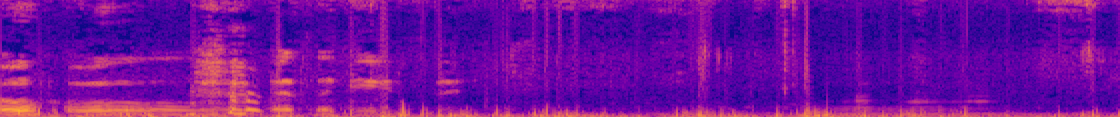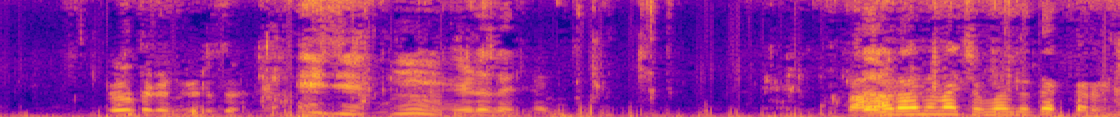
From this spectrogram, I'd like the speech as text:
ওহো এটা কি এটা দেখেন এটা দেখ এই যে হুম এটা দেখাই বাড়ানো মাছ মানে দেখ পারবি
